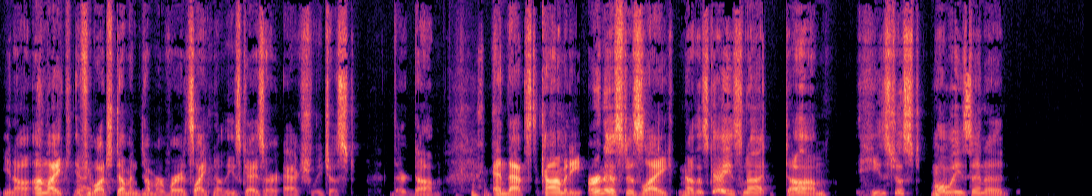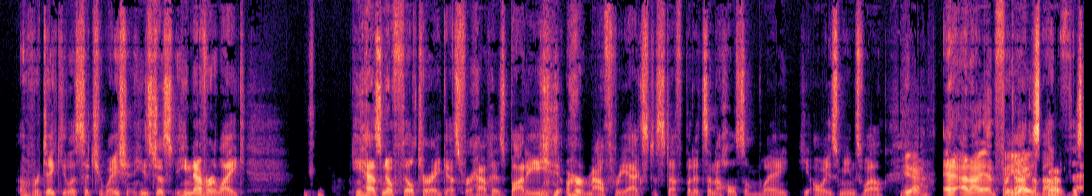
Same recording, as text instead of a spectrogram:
You know, unlike if you watch Dumb and Dumber, where it's like, no, these guys are actually just they're dumb. and that's the comedy. Ernest is like, no, this guy's not dumb. He's just Mhm. always in a a ridiculous situation. He's just he never like he has no filter, I guess, for how his body or mouth reacts to stuff, but it's in a wholesome way. He always means well. Yeah. And, and I had forgotten yeah, he's about kind of that. just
